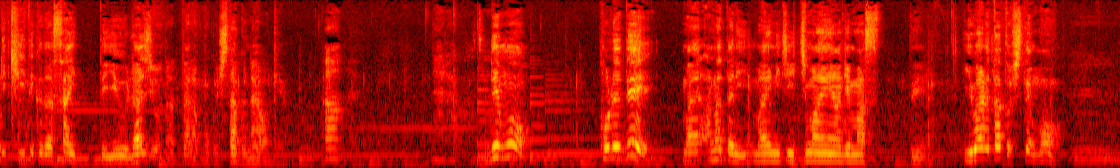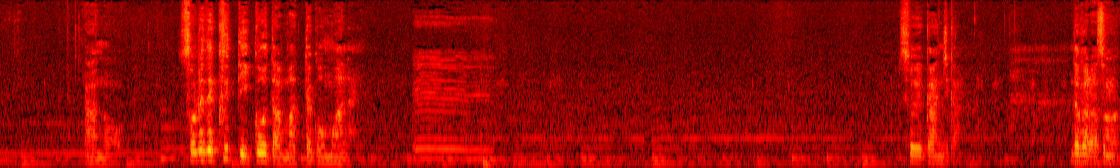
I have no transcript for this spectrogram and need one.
り聞いてくださいっていうラジオだったら僕したくないわけよ。あなるほど。でもこれで、まあなたに毎日1万円あげますって言われたとしてもうんあのそれで食っていこうとは全く思わない。うんそういう感じかな。だからその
